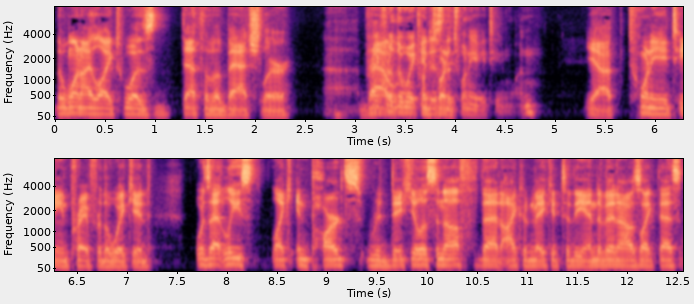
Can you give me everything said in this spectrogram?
the one i liked was death of a bachelor Uh, Pray That for the Wicked is the 2018 one. Yeah 2018 pray for the wicked was at least like in parts ridiculous enough that i could make it to the end of it and i was like that's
